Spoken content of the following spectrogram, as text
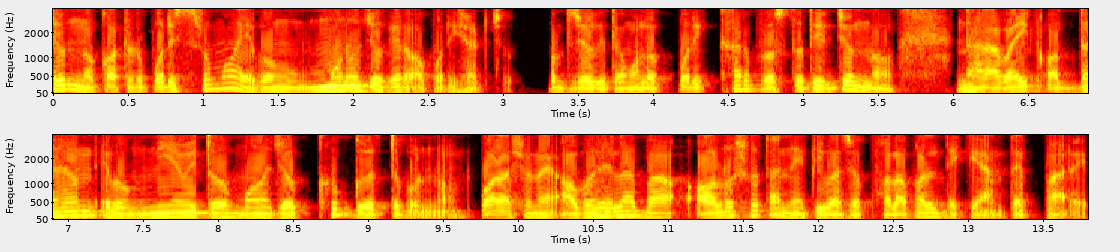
জন্য কঠোর পরিশ্রম এবং মনোযোগের অপরিহার্য। প্রতিযোগিতামূলক পরীক্ষার প্রস্তুতির জন্য ধারাবাহিক অধ্যয়ন এবং নিয়মিত মনোযোগ খুব গুরুত্বপূর্ণ। পড়াশোনায় অবহেলা বা অলসতা নেতিবাচক ফলাফল ডেকে আনতে পারে।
